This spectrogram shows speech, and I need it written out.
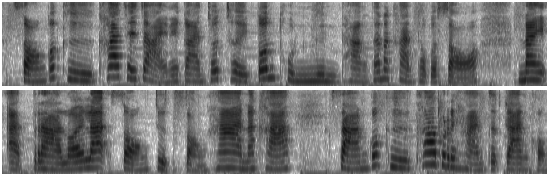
2ก็คือค่าใช้จ่ายในการชดเชยต้นทุนเงินทางธนาคารทกสในอัตราร้อยละ 2.25 นะคะ 3 ก็คือค่าบริหารจัดการของ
